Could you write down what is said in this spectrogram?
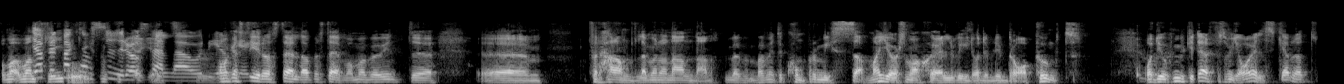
man, man ja, för man kan styra och ställa. Och det man kan styra och ställa och bestämma. Man behöver inte eh, förhandla med någon annan. Man behöver inte kompromissa. Man gör som man själv vill och det blir bra, punkt. Och det är mycket därför som jag älskar att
